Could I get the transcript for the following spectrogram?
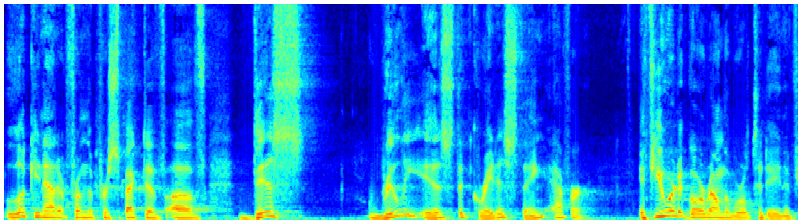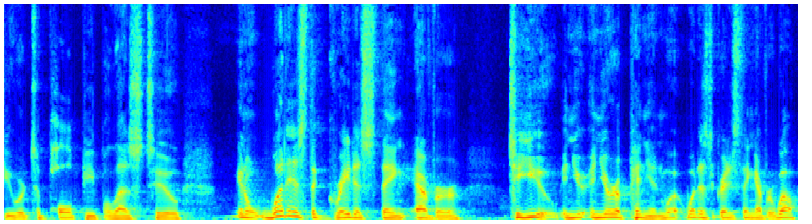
looking at it from the perspective of this really is the greatest thing ever. If you were to go around the world today and if you were to poll people as to, you know, what is the greatest thing ever to you, in your, in your opinion, what, what is the greatest thing ever? Well,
